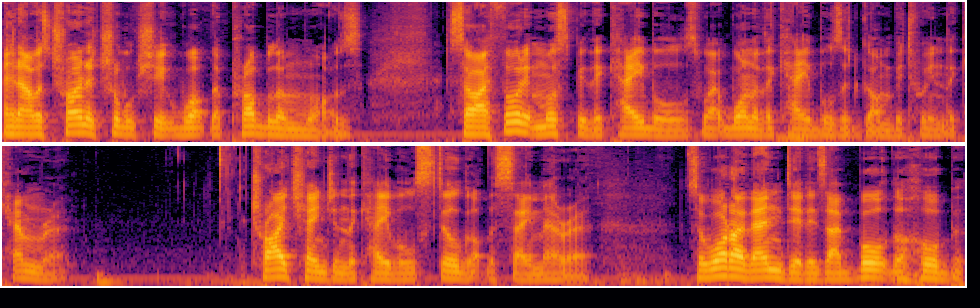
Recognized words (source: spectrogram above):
and I was trying to troubleshoot what the problem was. So I thought it must be the cables, where one of the cables had gone between the camera. Tried changing the cables, still got the same error. So what I then did is I bought the hub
